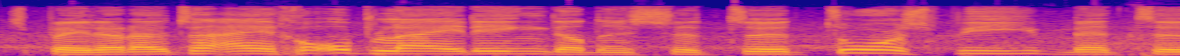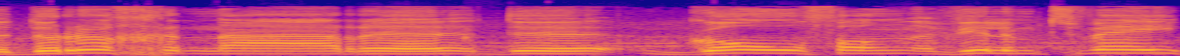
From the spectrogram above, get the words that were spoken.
Speler uit de eigen opleiding. Dan is het Torsby met de rug naar de goal van Willem II.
